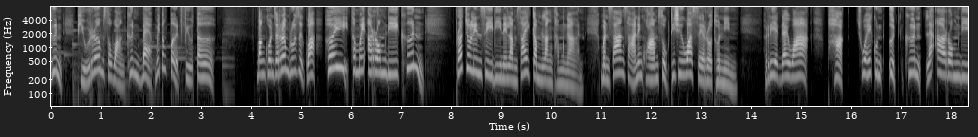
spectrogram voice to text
ขึ้น ผิวเริ่มสว่างขึ้นแบบไม่ต้องเปิดฟิลเตอร์ บางคนจะเริ่มรู้สึกว่า เฮ้ยทำไมอารมณ์ดีขึ้น เพราะจุลินทรีย์ดีในลำไส้กำลังทำงาน มันสร้างสารแห่งความสุขที่ชื่อว่าเซโรโทนิน เรียกได้ว่า ผักช่วยให้คุณอึดขึ้น และอารมณ์ดี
